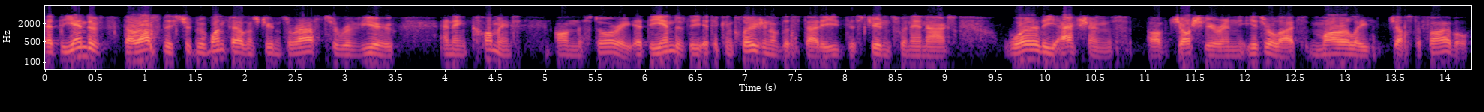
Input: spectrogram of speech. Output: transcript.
at the end of, they were asked, the 1,000 students were asked to review and then comment on the story. At the end of the, at the conclusion of the study, the students were then asked, were the actions of Joshua and the Israelites morally justifiable?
